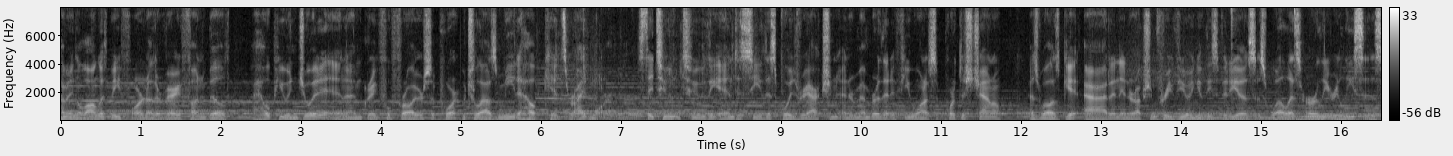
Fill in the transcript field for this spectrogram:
coming along with me for another very fun build. I hope you enjoyed it and I'm grateful for all your support, which allows me to help kids ride more. Stay tuned to the end to see this boy's reaction, and remember that if you want to support this channel, as well as get ad and interruption free viewing of these videos, as well as early releases,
